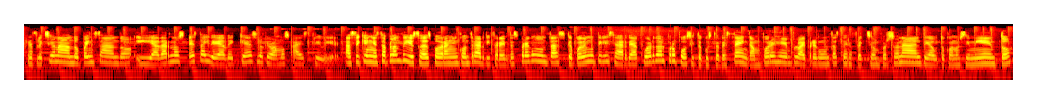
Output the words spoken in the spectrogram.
reflexionando, pensando y a darnos esta idea de qué es lo que vamos a escribir. Así que en esta plantilla ustedes podrán encontrar diferentes preguntas que pueden utilizar de acuerdo al propósito que ustedes tengan. Por ejemplo, hay preguntas de reflexión personal, de autoconocimiento,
